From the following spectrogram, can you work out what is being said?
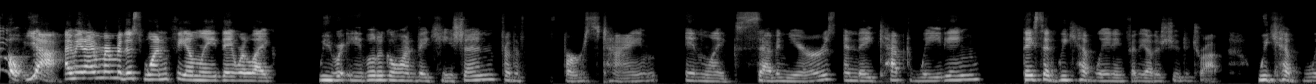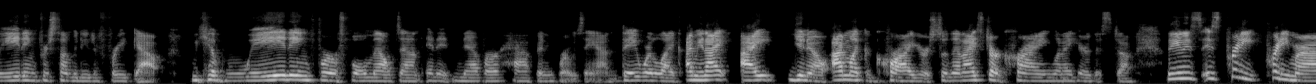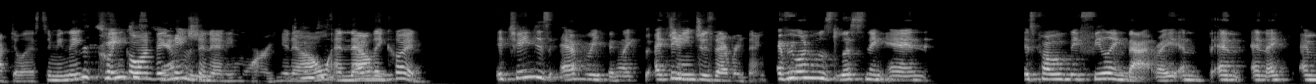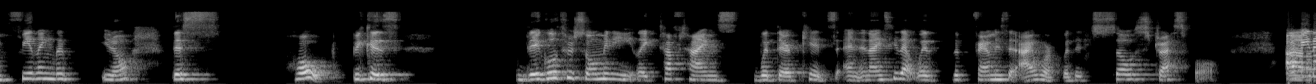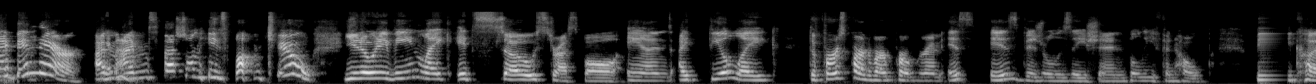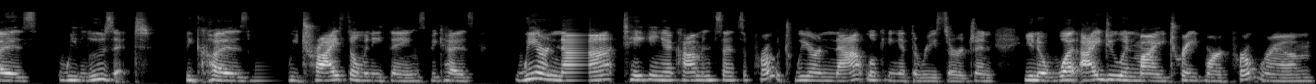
Oh, yeah. I mean, I remember this one family, they were like, we were able to go on vacation for the first time in like seven years, and they kept waiting. They said, we kept waiting for the other shoe to drop we kept waiting for somebody to freak out. We kept waiting for a full meltdown and it never happened, Roseann. They were like, I mean, I, I, you know, I'm like a crier. So then I start crying when I hear this stuff. It was, it's pretty, pretty miraculous. I mean, they couldn't go on vacation family. anymore, you know, and now they could. It changes everything. Like I think changes everything. Everyone who's listening in is probably feeling that, right? And and and I, I'm feeling that, you know, this hope because they go through so many like tough times with their kids and and I see that with the families that I work with it's so stressful I mean, um, I've been there. I'm yeah. I'm special needs mom too. You know what I mean? Like it's so stressful. And I feel like the first part of our program is is visualization, belief and hope because we lose it because we try so many things because we are not taking a common sense approach. We are not looking at the research. And, you know, what I do in my trademark program,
